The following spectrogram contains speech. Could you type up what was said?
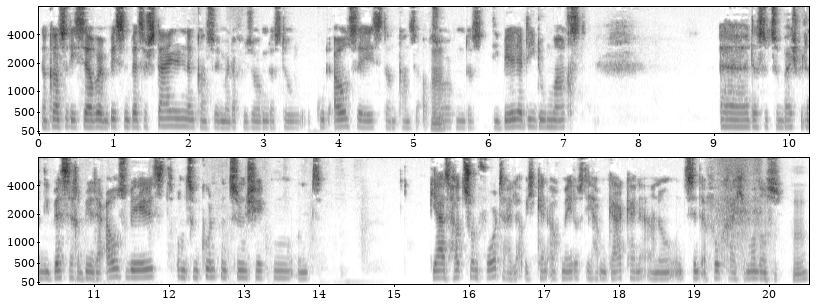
Dann kannst du dich selber ein bisschen besser stylen, dann kannst du immer dafür sorgen, dass du gut aussiehst, dann kannst du auch Hm. sorgen, dass die Bilder, die du machst, äh, dass du zum Beispiel dann die besseren Bilder auswählst, um zum Kunden zu schicken und ja, es hat schon Vorteile, aber ich kenne auch Mädels, die haben gar keine Ahnung und sind erfolgreiche Models. Hm?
